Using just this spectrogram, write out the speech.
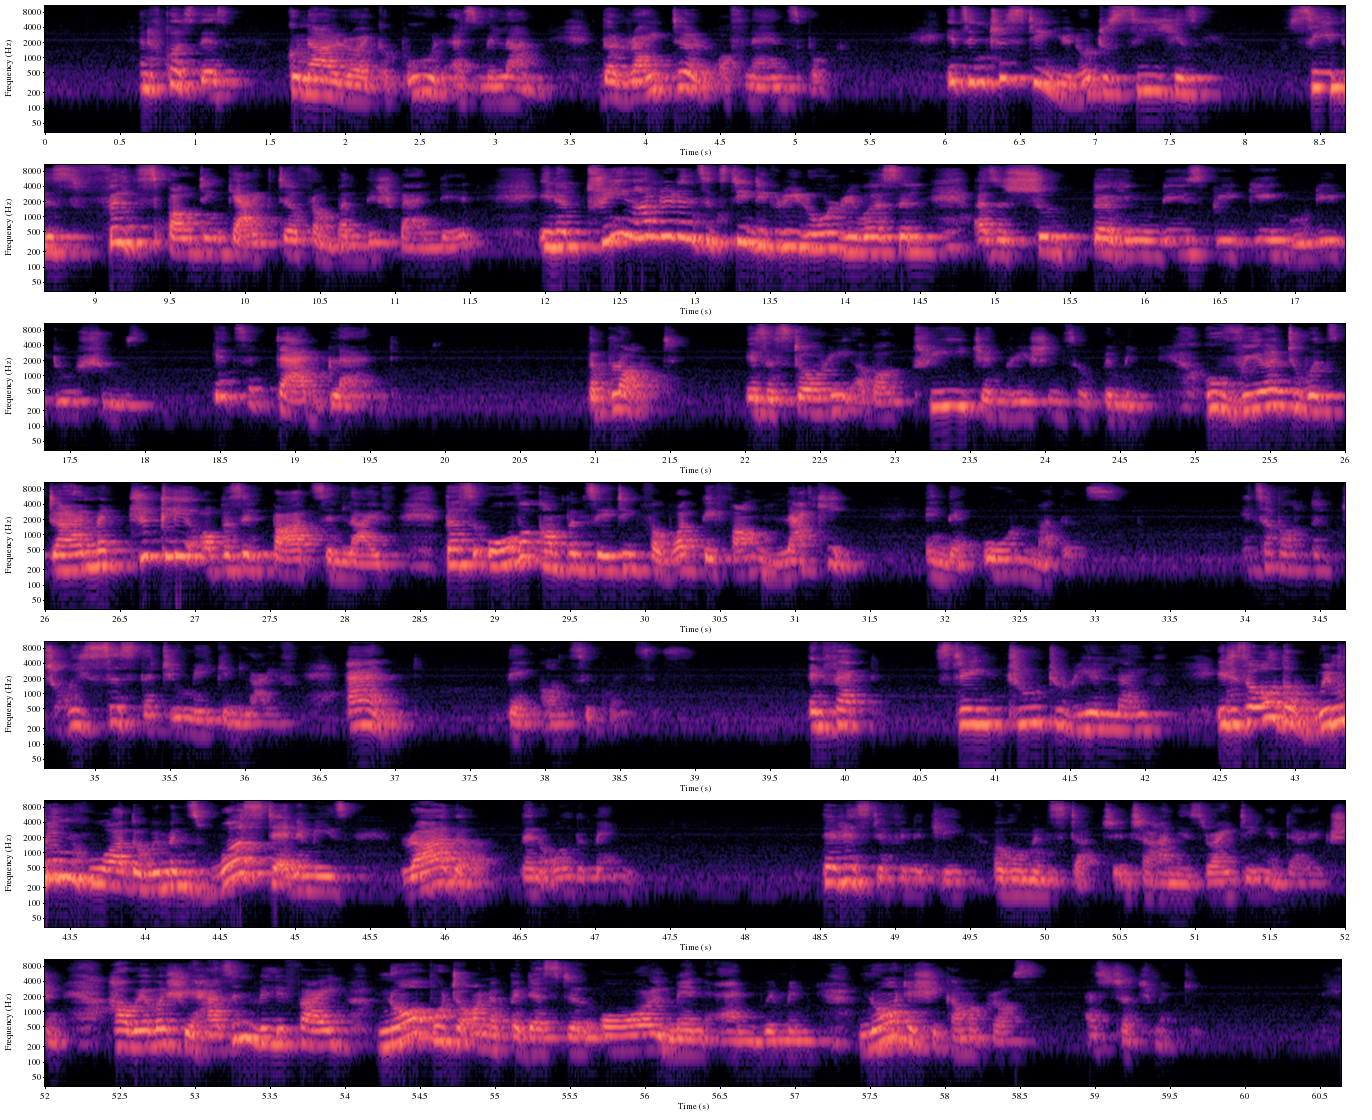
And of course, there's Kunaal Roy Kapur as Milan, the writer of Nayan's book. It's interesting, you know, to see his see this filth spouting character from Bandish Bandit in a 360 degree role reversal as a Shuddha Hindi speaking goody two shoes gets a tad bland. The plot is a story about three generations of women who veer towards diametrically opposite paths in life, thus overcompensating for what they found lacking in their own mothers. It's about the choices that you make in life and their consequences. In fact, staying true to real life, it is all the women who are the women's worst enemies rather than all the men. There is definitely a woman's touch in Shahane's writing and direction. However, she hasn't vilified nor put on a pedestal all men and women, nor does she come across as judgmental.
